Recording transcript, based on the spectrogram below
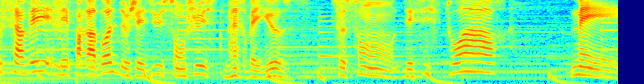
Vous savez, les paraboles de Jésus sont juste merveilleuses. Ce sont des histoires, mais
